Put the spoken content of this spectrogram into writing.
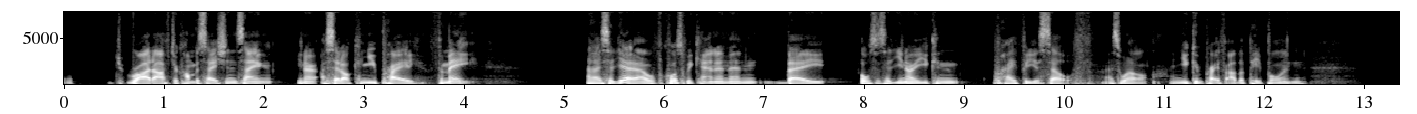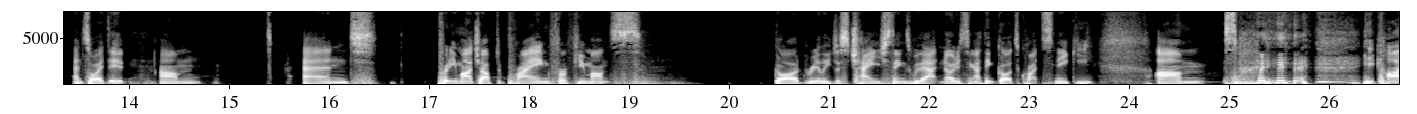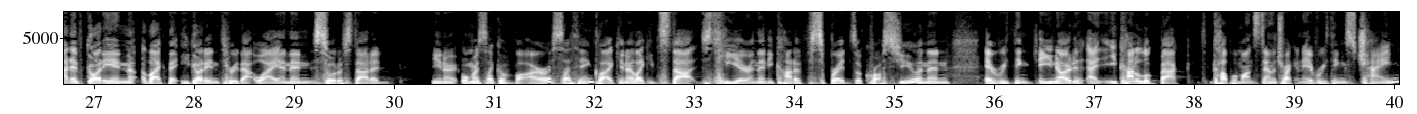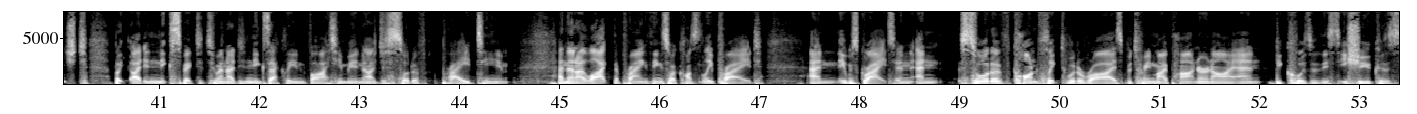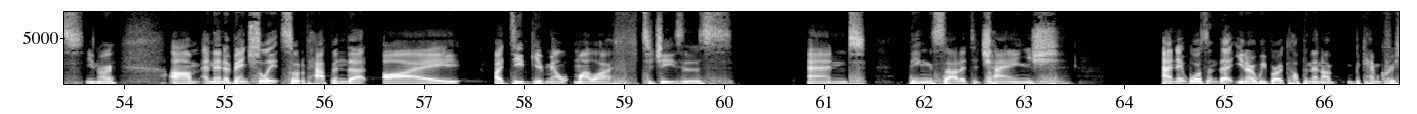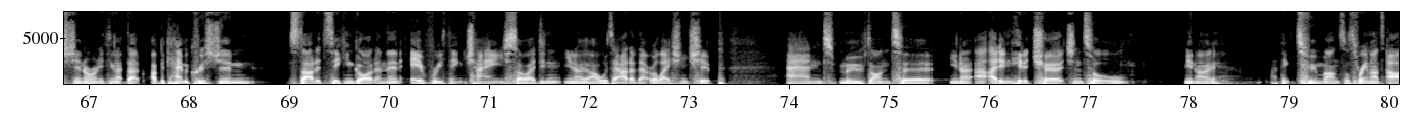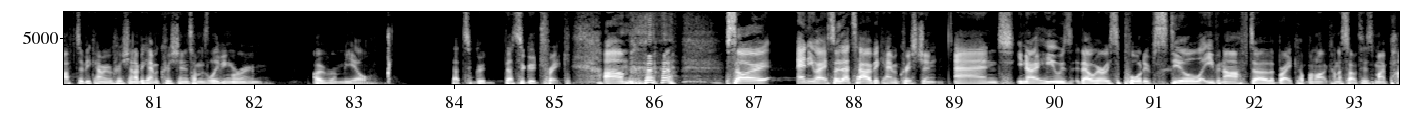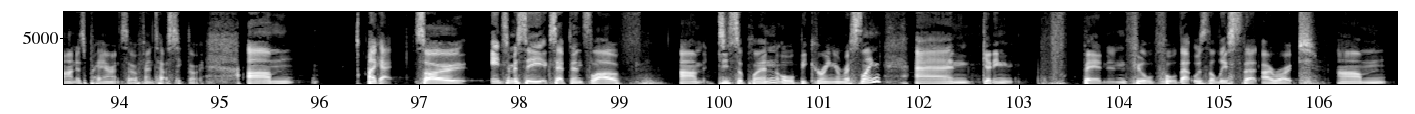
right after a conversation saying, you know, I said, oh, can you pray for me? And they said, yeah, of course we can. And then they also said, you know, you can pray for yourself as well, and you can pray for other people. And, and so I did. Um, And pretty much after praying for a few months, God really just changed things without noticing. I think God's quite sneaky. Um, so he kind of got in like that. He got in through that way, and then sort of started, you know, almost like a virus. I think, like you know, like he'd start just here, and then he kind of spreads across you, and then everything. You notice, and you kind of look back a couple months down the track, and everything's changed. But I didn't expect it to, and I didn't exactly invite him in. I just sort of prayed to him, and then I liked the praying thing, so I constantly prayed and it was great. And, and sort of conflict would arise between my partner and I, and because of this issue, because you know, um, and then eventually it sort of happened that I I did give my, my life to Jesus, and things started to change. And it wasn't that you know we broke up and then I became Christian or anything like that. I became a Christian, started seeking God, and then everything changed. So I didn't, you know, I was out of that relationship and moved on to, you know, I didn't hit a church until, you know, I think two months or three months after becoming a Christian. I became a Christian in someone's living room over a meal. That's a good, that's a good trick. Um, so anyway, so that's how I became a Christian. And, you know, he was, they were very supportive still, even after the breakup and all that kind of stuff. This is my partner's parents. They were fantastic, though. Um, okay, so intimacy, acceptance, love, um, discipline, or bickering and wrestling, and getting fed and filled full. That was the list that I wrote. Um,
